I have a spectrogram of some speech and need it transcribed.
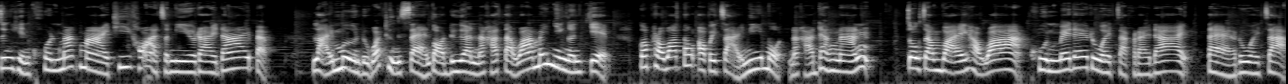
จึงเห็นคนมากมายที่เขาอาจจะมีรายได้แบบหลายหมื่นหรือว่าถึงแสนต่อเดือนนะคะ แต่ว่าไม่มีเงินเก็บ ก็เพราะว่าต้องเอาไปจ่ายหนี้หมดนะคะ ดังนั้น จงจำไว้ค่ะว่า คุณไม่ได้รวยจากรายได้ แต่รวยจาก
